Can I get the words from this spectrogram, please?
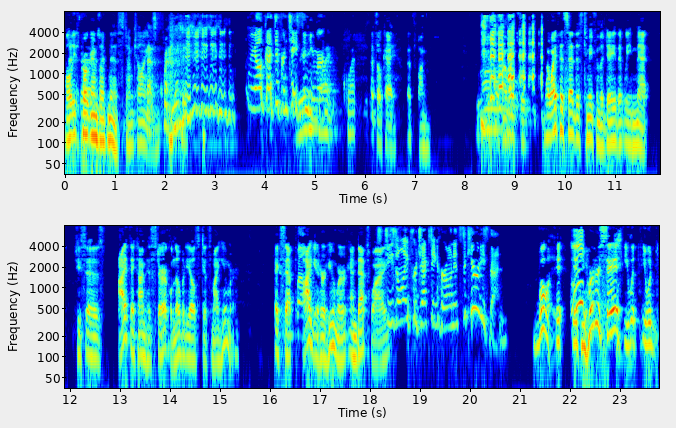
All these uh, programs I've missed. I'm telling That's you, quite morbid. We all got different tastes in Really humor. Quite, that's okay. That's fun. quite My wife, my wife has said this to me from the day that we met. She says, "I think I'm hysterical. Nobody else gets my humor, except Well- I get her humor, and that's why." She's only projecting her own insecurities then. Well, it, if you heard her say it, you would you would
